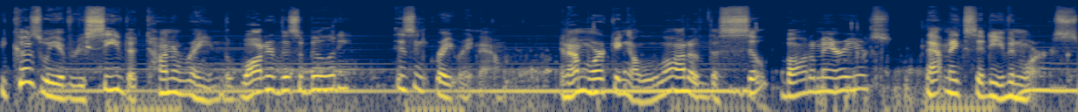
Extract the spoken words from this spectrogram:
Because we have received a ton of rain, the water visibility isn't great right now. And I'm working a lot of the silt bottom areas. That makes it even worse.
